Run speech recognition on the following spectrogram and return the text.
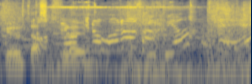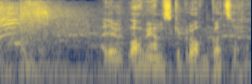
Skill Dusk Flame. Alter, boah, wir haben es gebrochen, Gott sei Dank.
